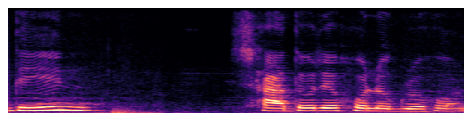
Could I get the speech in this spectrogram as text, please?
দিন সাদরে হলো গ্রহণ।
